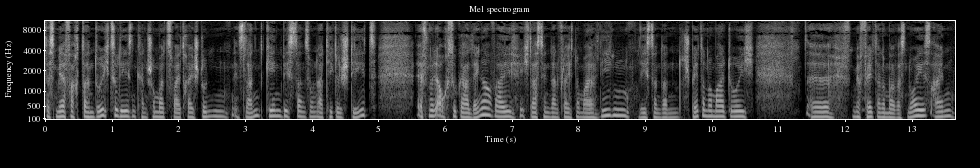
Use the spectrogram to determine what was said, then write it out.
das mehrfach dann durchzulesen, kann schon mal zwei, drei Stunden ins Land gehen, bis dann so ein Artikel steht. Eventuell auch sogar länger, weil ich lasse den dann vielleicht nochmal liegen, lese dann dann später nochmal durch. Äh, mir fällt dann nochmal was Neues ein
